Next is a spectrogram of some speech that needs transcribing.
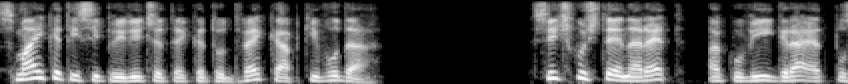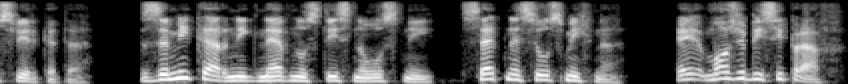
С майка ти си приличате като две капки вода. Всичко ще е наред, ако ви играят по свирката. За Арни гневно стисна устни, сетне се усмихна. Е, може би си прав.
